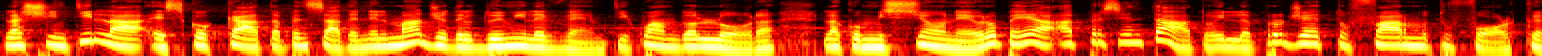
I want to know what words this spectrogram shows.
La scintilla è scoccata, pensate, nel maggio del 2020, quando allora la Commissione europea ha presentato il progetto Farm to Fork,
